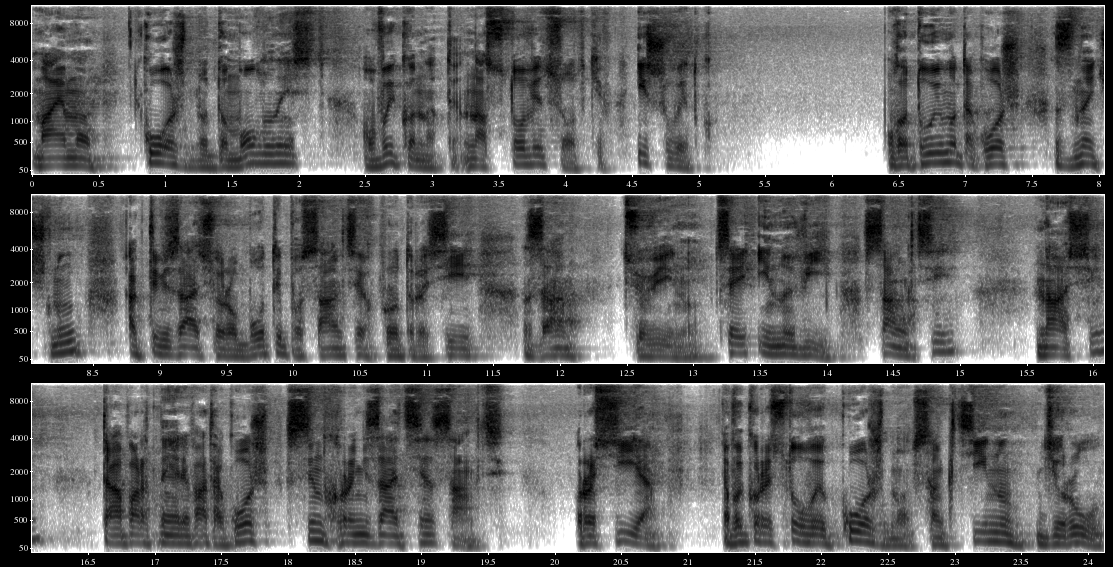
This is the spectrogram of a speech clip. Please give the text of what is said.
Маємо кожну домовленість виконати на 100% і швидко. Готуємо також значну активізацію роботи по санкціях проти Росії за цю війну. Це і нові санкції наші та партнерів, а також синхронізація санкцій. Росія використовує кожну санкційну діру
